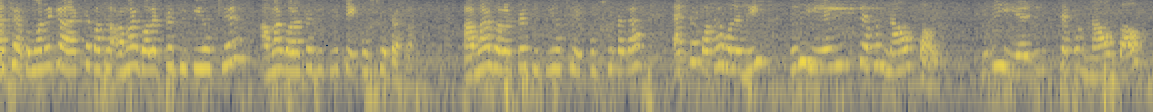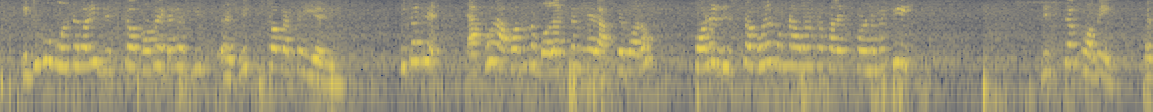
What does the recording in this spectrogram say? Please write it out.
আচ্ছা তোমাদেরকে আরেকটা কথা, আমার গলারটার পিপি হচ্ছে, আমার গলারটার পিপি হচ্ছে একুশশো টাকা। আমার গলারটার পিপি হচ্ছে একুশশো টাকা। একটা কথা বলে দিই, যদি ইয়াররিংসটা এখন নাও পাও, যদি ইয়াররিংসটা এখন নাও পাও, এটুকু বলতে পারি রিস্টক হবে, এটাকে হিট স্টক একটা ইয়াররিং ঠিক আছে? এখন আপাতত গলারটা নিয়ে রাখতে পারো। পরে রিস্টক হলে তোমরা আমার ওটা কালেক্ট করে নেবে কি? রিস্টক হবে বাট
